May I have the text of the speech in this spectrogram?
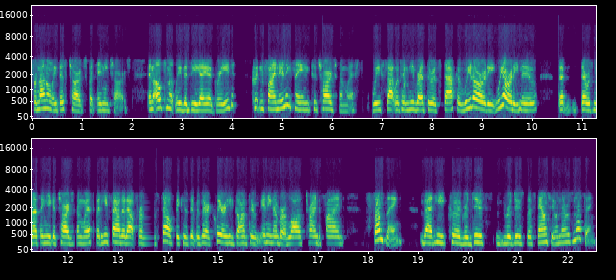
for not only this charge, but any charge. And ultimately, the DA agreed, couldn't find anything to charge them with. We sat with him. He read through a stack of, we'd already, we already knew that there was nothing he could charge them with, but he found it out for himself because it was very clear he'd gone through any number of laws trying to find something that he could reduce reduce this down to and there was nothing.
